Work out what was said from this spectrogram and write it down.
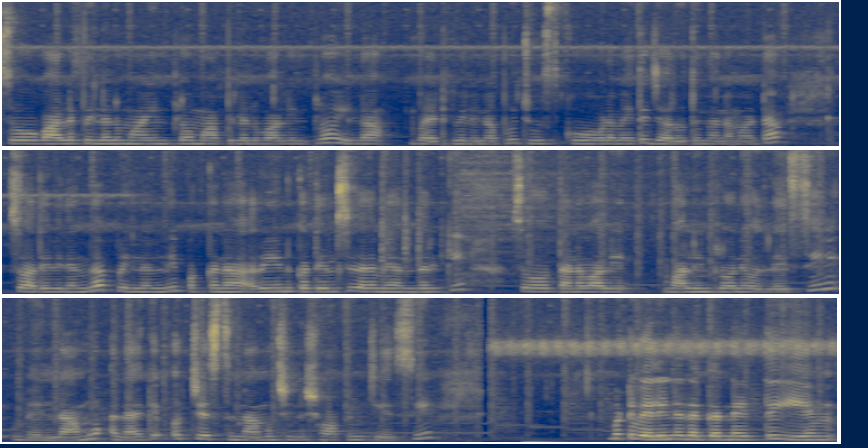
సో వాళ్ళ పిల్లలు మా ఇంట్లో మా పిల్లలు వాళ్ళ ఇంట్లో ఇలా బయటికి వెళ్ళినప్పుడు చూసుకోవడం అయితే జరుగుతుందన్నమాట. సో అదేవిధంగా పిల్లల్ని పక్కన రేణుక తెలుసు కదా మీ అందరికీ? సో తన వాళ్ళ వాళ్ళ ఇంట్లోనే వదిలేసి వెళ్ళాము. అలాగే వచ్చేస్తున్నాము చిన్న షాపింగ్ చేసి. బట్ వెళ్ళిన దగ్గరనైతే ఏం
